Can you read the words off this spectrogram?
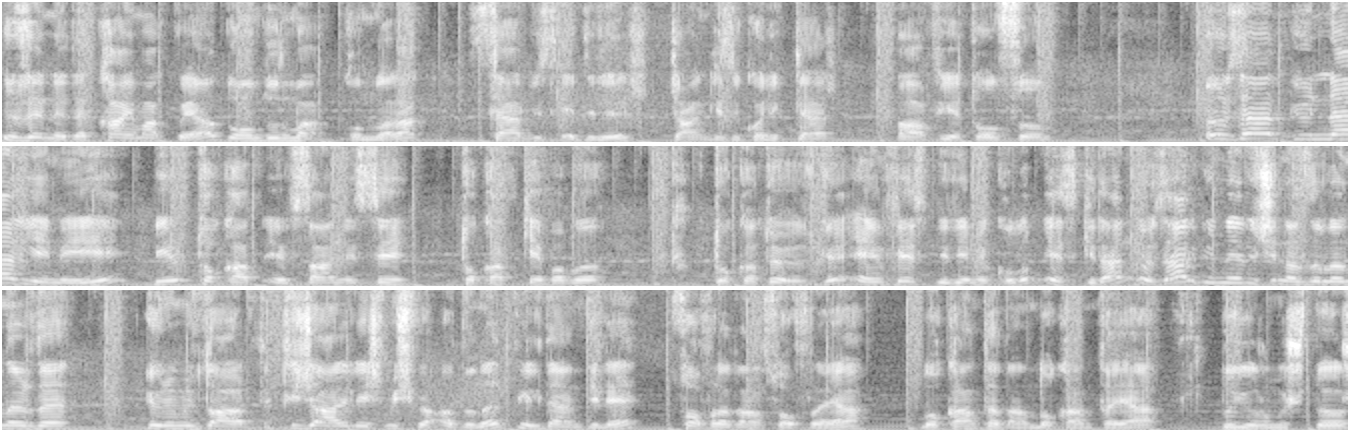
Üzerine de kaymak veya dondurma konularak servis edilir cangizikolikler. Afiyet olsun. Özel günler yemeği bir tokat efsanesi. Tokat kebabı. Tokat'a özgü enfes bir yemek olup eskiden özel günler için hazırlanırdı. Günümüzde artık ticarileşmiş ve adını dilden dile, sofradan sofraya, lokantadan lokantaya duyurmuştur.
